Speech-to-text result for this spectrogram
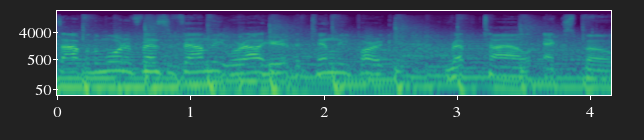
top of the morning, friends and family. We're out here at the Tinley Park Reptile Expo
